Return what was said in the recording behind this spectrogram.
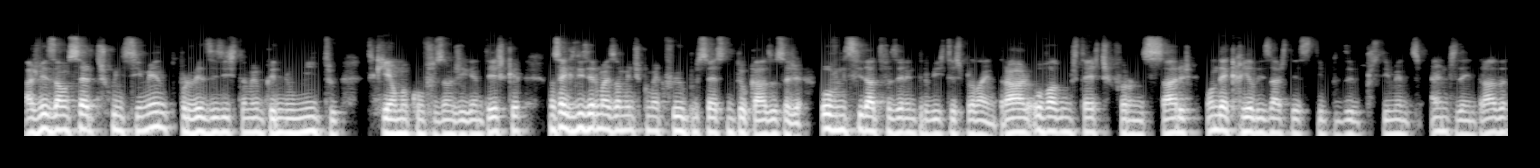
Às vezes há um certo desconhecimento, por vezes existe também um bocadinho um mito de que é uma confusão gigantesca. Consegues dizer mais ou menos como é que foi o processo no teu caso? Ou seja, houve necessidade de fazer entrevistas para lá entrar? Houve alguns testes que foram necessários? Onde é que realizaste esse tipo de procedimentos antes da entrada?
